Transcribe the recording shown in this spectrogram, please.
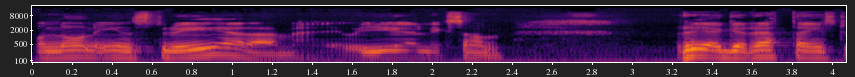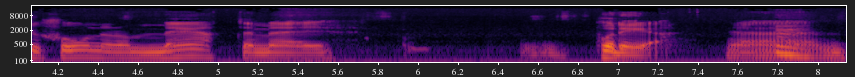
om någon instruerar mig och ger liksom regelrätta instruktioner och mäter mig på det, eh, mm.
